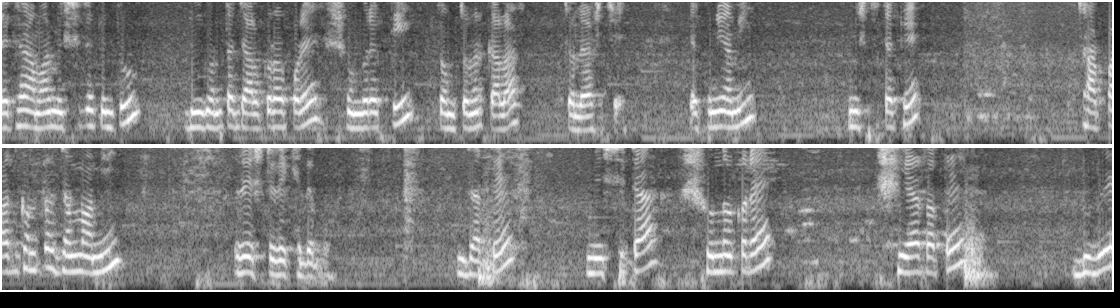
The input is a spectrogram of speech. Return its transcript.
দেখেন আমার মিষ্টিটা কিন্তু দুই ঘণ্টা জাল করার পরে সুন্দর একটি চমচমের কালার চলে আসছে। এখনই আমি মিষ্টিটাকে চার পাঁচ ঘণ্টার জন্য আমি রেস্টে রেখে দেব। যাতে মিষ্টিটা সুন্দর করে শিরাটাতে ডুবে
